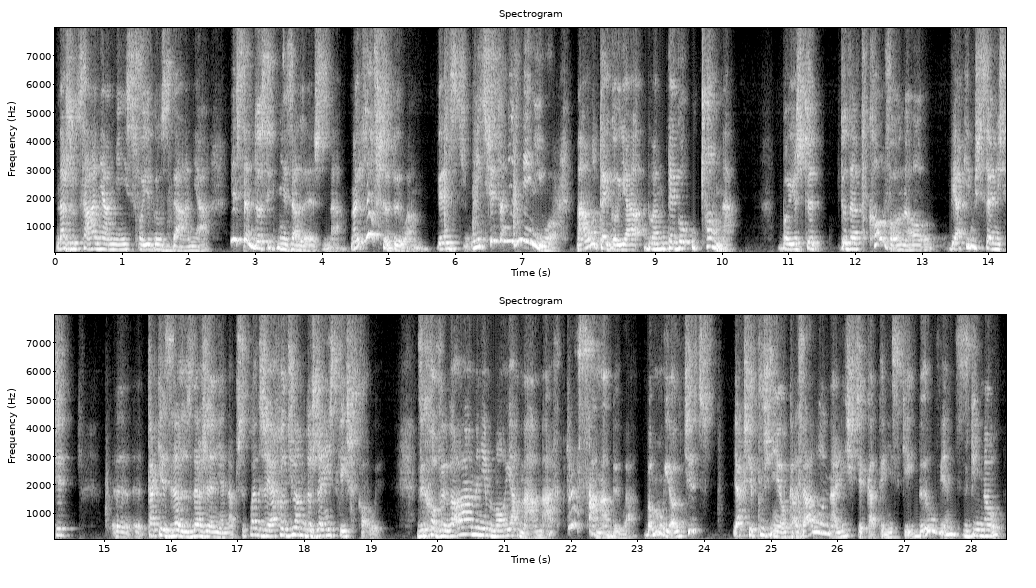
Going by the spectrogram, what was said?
narzucania mi swojego zdania. Jestem dosyć niezależna. No i zawsze byłam, więc nic się to nie zmieniło. Mało tego, ja byłam tego uczona, bo jeszcze dodatkowo, no, w jakimś sensie e, takie zdarzenie na przykład, że ja chodziłam do żeńskiej szkoły. Wychowywała mnie moja mama, która sama była, bo mój ojciec, jak się później okazało, na liście katyńskiej był, więc zginął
